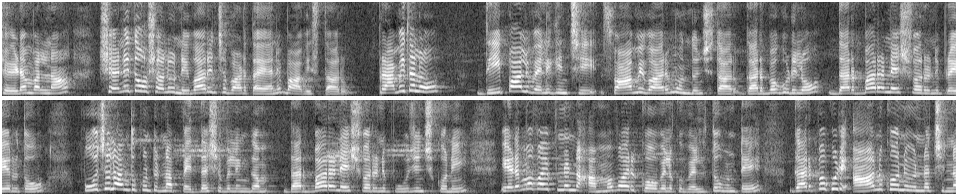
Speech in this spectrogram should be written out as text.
చేయడం వలన శని దోషాలు నివారించబడతాయని భావిస్తారు. ప్రమిదలో దీపాలు వెలిగించి స్వామివారి ముందుంచుతారు. గర్భగుడిలో దర్బారణేశ్వరుని పేరుతో పూజలు అందుకుంటున్న పెద్ద శివలింగం దర్బారణేశ్వరుని పూజించుకొని ఎడమవైపునున్న అమ్మవారి కోవెలకు వెళ్తూ ఉంటే గర్భగుడి ఆనుకొని ఉన్న చిన్న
